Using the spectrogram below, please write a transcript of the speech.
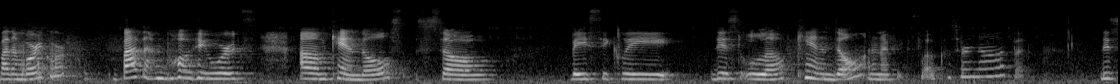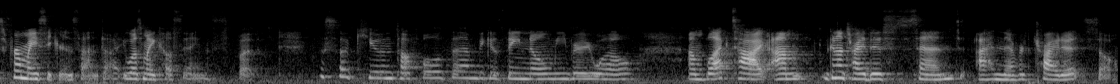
Bath and Body Works, and Body Works um, candles. So basically this love candle, I don't know if it focuses or not, but this is from my Secret Santa. It was my cousin's, but it was so cute and thoughtful of them because they know me very well. Um, black tie, I'm gonna try this scent. I had never tried it, so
